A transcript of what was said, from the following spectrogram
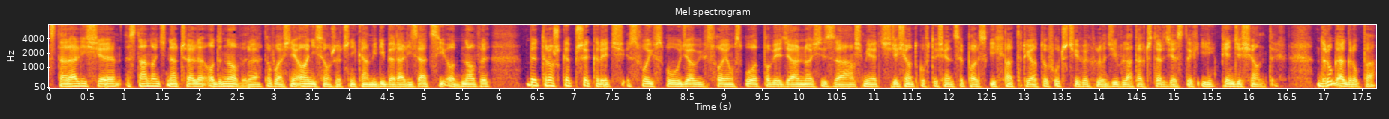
starali się stanąć na czele odnowy, to właśnie oni są rzecznikami liberalizacji odnowy, by troszkę przykryć swój współudział i swoją współodpowiedzialność za śmierć dziesiątków tysięcy polskich patriotów, uczciwych ludzi w latach 40. i 50. Druga grupa,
